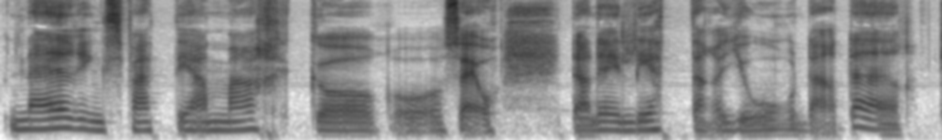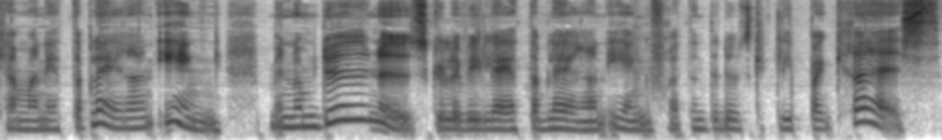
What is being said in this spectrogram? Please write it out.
näringsfattiga marker och så, där det är lättare jordar. Där kan man etablera en äng. Men om du nu skulle vilja etablera en äng för att inte du ska klippa gräs.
